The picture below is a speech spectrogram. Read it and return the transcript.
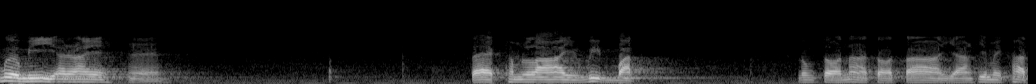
เมื่อมีอะไรแตกทำลายวิบัติ ลงต่อหน้าต่อตาอย่างที่ไม่คาด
